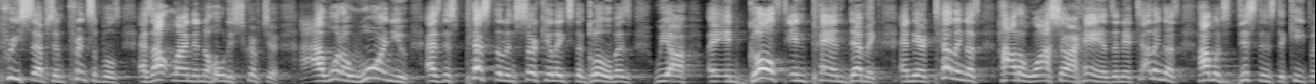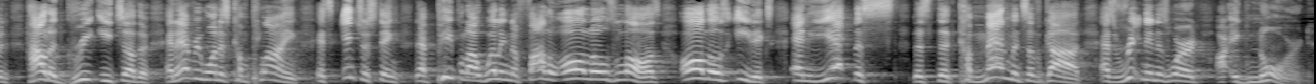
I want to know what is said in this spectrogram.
precepts and principles as outlined in the Holy Scripture. I want to warn you as this pestilence circulates the globe, as we are uh, engulfed in pandemic, and they're telling us how to wash our hands, and they're telling us how much distance to keep and how to greet each other, and everyone is complying. It's interesting that people are willing to follow all those laws, all those edicts, and yet the, the, the commandments of God, as written in His Word, are ignored.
